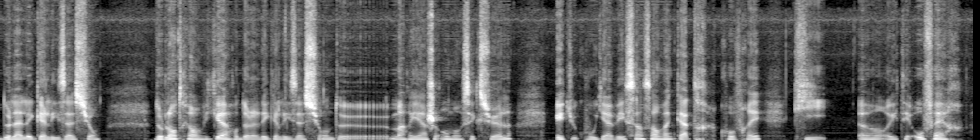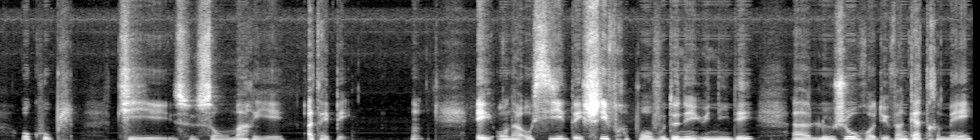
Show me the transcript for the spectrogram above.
de la légalisation, de l'entrée en vigueur de la légalisation de mariage homosexuel. Et du coup, il y avait 524 coffrets qui euh, ont été offerts aux couples qui se sont mariés à Taipei. Hmm. Et on a aussi des chiffres pour vous donner une idée. Euh, le jour du 24 mai,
